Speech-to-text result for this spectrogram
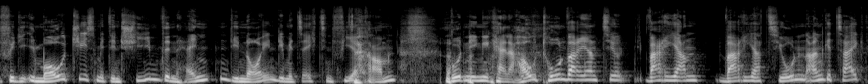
für die Emojis mit den schiebenden Händen, die neuen, die mit 16.4 kamen, wurden irgendwie keine Hauttonvariationen angezeigt.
